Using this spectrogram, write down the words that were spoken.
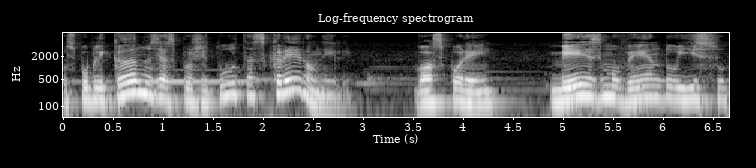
os publicanos e as prostitutas creram nele. Vós, porém, mesmo vendo isso,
